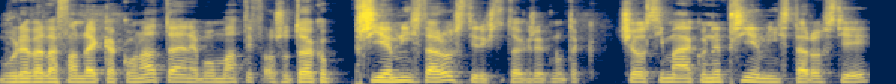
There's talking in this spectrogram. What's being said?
bude vedle Fandeka Konate, nebo Matif, a jsou to jako příjemný starosti, když to tak řeknu, tak Chelsea má jako nepříjemný starosti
